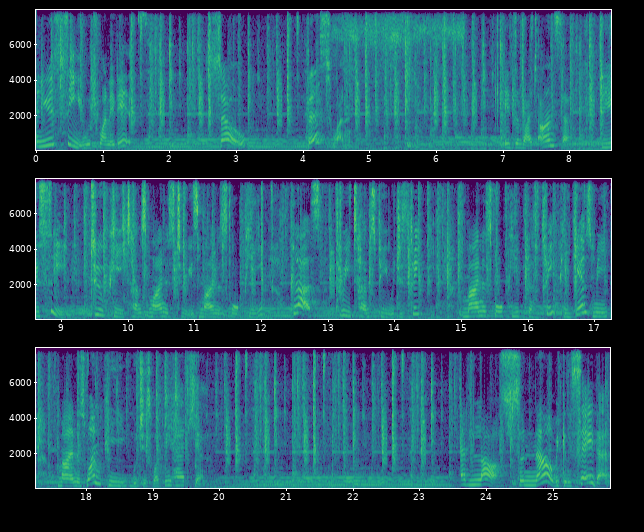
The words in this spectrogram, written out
Can you see which one it is? So, this one is the right answer. Do you see? 2p times minus 2 is minus 4p plus 3 times p which is 3p. Minus 4p plus 3p gives me minus 1p which is what we had here. At last. So now we can say that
